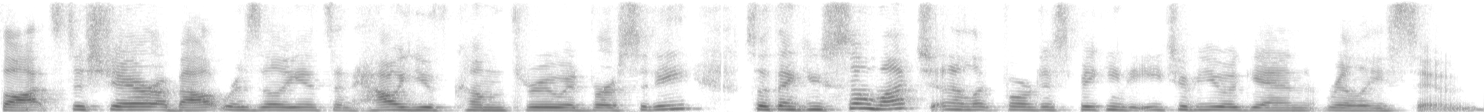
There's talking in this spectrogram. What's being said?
thoughts to share about resilience and how you've come through adversity. So thank you so much. And I look forward to speaking to each of you again really soon.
